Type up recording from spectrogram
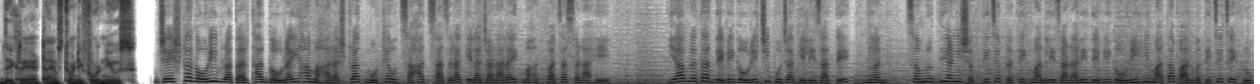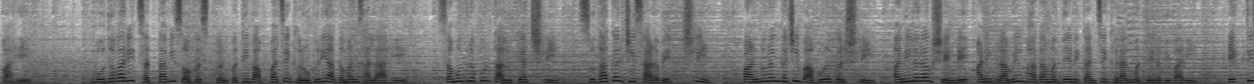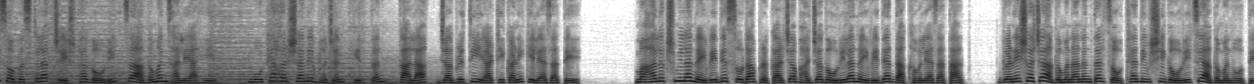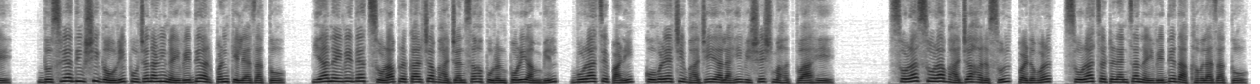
देख रहे हैं टाइम्स 24 न्यूज ज्येष्ठ गौरी व्रत अर्थात गौराई हा महाराष्ट्रात मोठ्या उत्साहात साजरा केला जाणारा एक महत्त्वाचा सण आहे. या व्रतात देवी गौरीची पूजा केली जाते धन समृद्धी आणि शक्तीचे प्रतीक मानली जाणारी देवी गौरी ही माता पार्वतीचेच एक रूप आहे. बुधवारी सत्तावीस ऑगस्ट गणपती बाप्पाचे घरोघरी आगमन झालं आहे. समुद्रपूर तालुक्यात श्री सुधाकरजी साळवे श्री पांडुरंगजी बाभुळकर श्री अनिलराव शेंडे आणि ग्रामीण भागामध्ये अनेकांचे घरांमध्ये रविवारी एकतीस ऑगस्टला ज्येष्ठा गौरीचं आगमन झाले आहे. मोठ्या हर्षाने भजन कीर्तन काला जागृती या ठिकाणी केल्या जाते. महालक्ष्मीला नैवेद्य सोडा प्रकारच्या भाज्या गौरीला नैवेद्यात दाखवल्या जातात. गणेशाच्या आगमनानंतर चौथ्या दिवशी गौरीचे आगमन होते. दुसऱ्या दिवशी गौरी पूजन आणि नैवेद्य अर्पण केल्या जातो. या नैवेद्यात सोळा प्रकारच्या भाज्यांसह पुरणपोळी आंबील गुळाचे पाणी कोवळ्याची भाजी यालाही विशेष महत्त्व आहे. सोळा सोळा भाज्या हरसूल पडवळ सोळा चटण्यांचा नैवेद्य दाखवला जातो.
